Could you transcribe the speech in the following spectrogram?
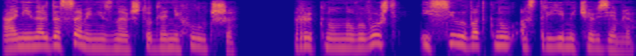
Они иногда сами не знают, что для них лучше. Рыкнул новый вождь и силой воткнул острие меча в землю.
